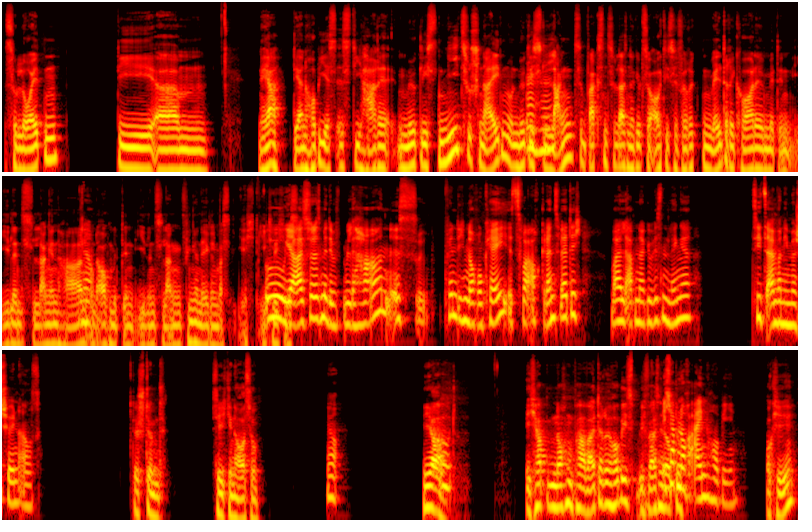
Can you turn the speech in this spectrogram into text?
so Leuten, die, ähm, naja, deren Hobby es ist, die Haare möglichst nie zu schneiden und möglichst Mhm. lang zu wachsen zu lassen. Da gibt es ja auch diese verrückten Weltrekorde mit den elendslangen Haaren Ja. und auch mit den elendslangen Fingernägeln, was echt eklig Oh ist. ja, also das mit den Haaren ist, finde ich, noch okay. Ist zwar auch grenzwertig, weil ab einer gewissen Länge sieht es einfach nicht mehr schön aus. Das stimmt. Sehe ich genauso. Ja. Ja, Gut. Ich habe noch ein paar weitere Hobbys. Ich weiß nicht, Ich habe noch ein Hobby. Okay.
